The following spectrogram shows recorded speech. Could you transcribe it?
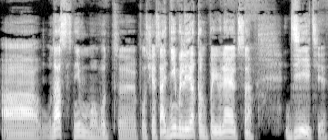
А у нас с ним, вот, э, получается, одним летом появляются дети.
